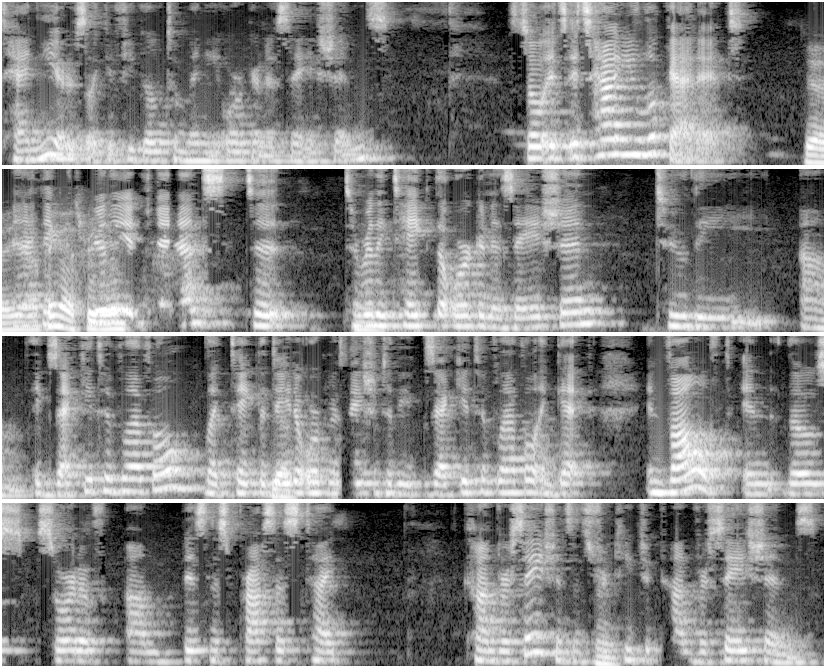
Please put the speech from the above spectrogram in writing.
10 years like if you go to many organizations. So it's it's how you look at it. Yeah, and yeah. i I think think that's it's really really, a chance to to mm, really take the organization to the um, executive level like take the yeah, data organization to the executive level and get involved in those sort of um, business process type conversations and mm, strategic conversations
